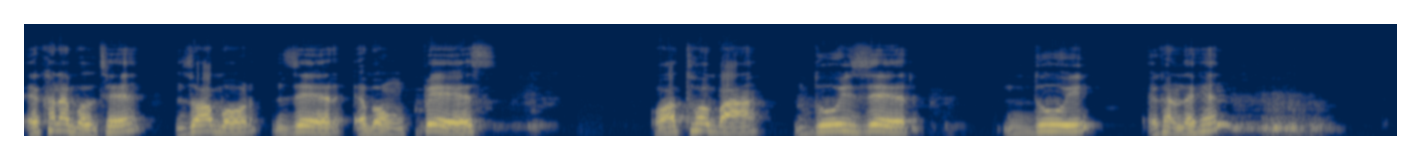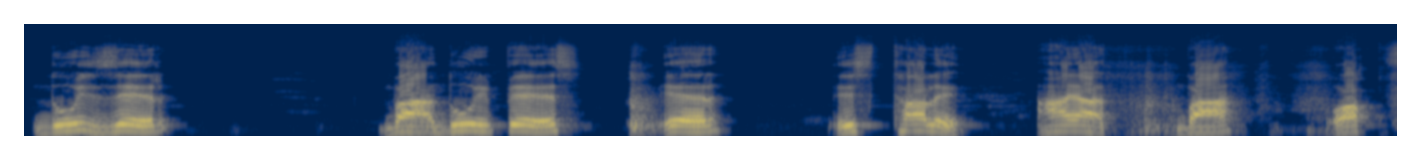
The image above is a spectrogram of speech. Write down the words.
এখানে বলছে, জবর, জের এবং পেশ অথবা দুই জের দুই, এখানে দেখেন, দুই জের বা দুই পেশ এর স্থলে আয়াত বা অক্ষ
